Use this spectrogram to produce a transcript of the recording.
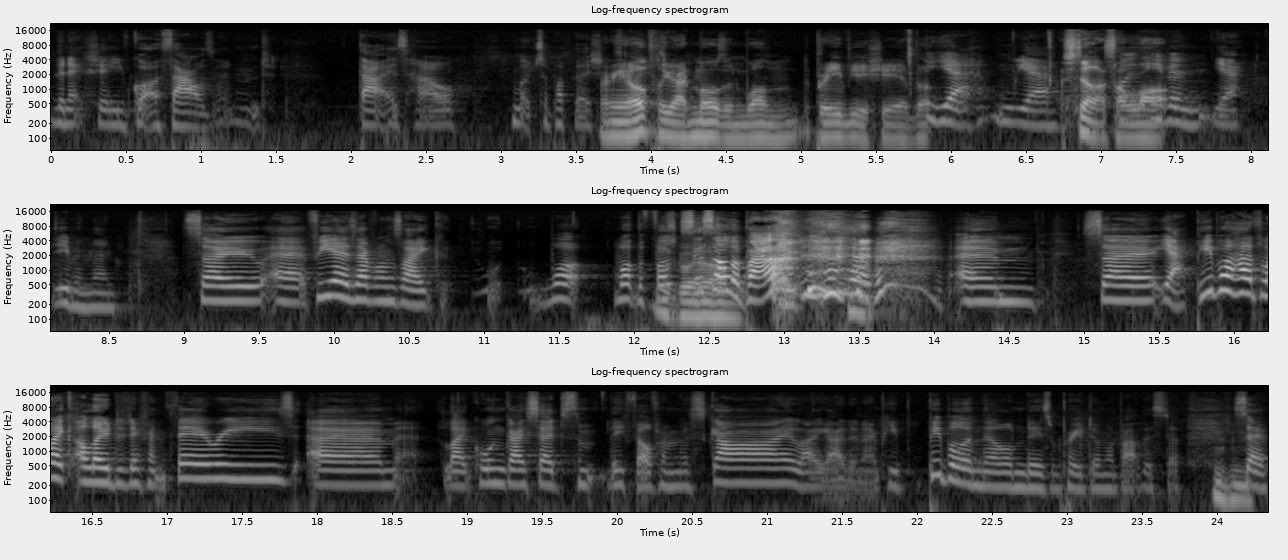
the next year you've got a thousand. That is how much the population. I mean, hopefully you had more than one the previous year, but Yeah, yeah. still, that's a Well, lot. Even yeah, even then. So uh, for years, everyone's like, "What? What the What's fuck's going this all on?" about?" um. So yeah, people had like a load of different theories. Um, like one guy said some, they fell from the sky. Like I don't know, people people in the olden days were pretty dumb about this stuff. Mm-hmm. So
